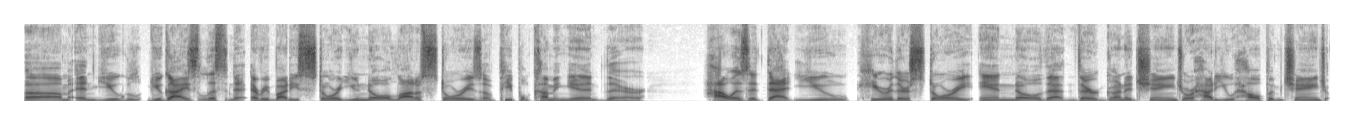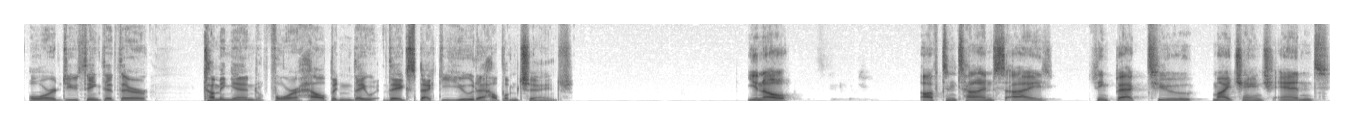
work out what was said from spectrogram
um, and you you guys listen to everybody's story, you know a lot of stories of people coming in there. How is it that you hear their story and know that they're going to change, or how do you help them change, or do you think that they're coming in for help and they they expect you to help them change? You know, oftentimes I think back to my change and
